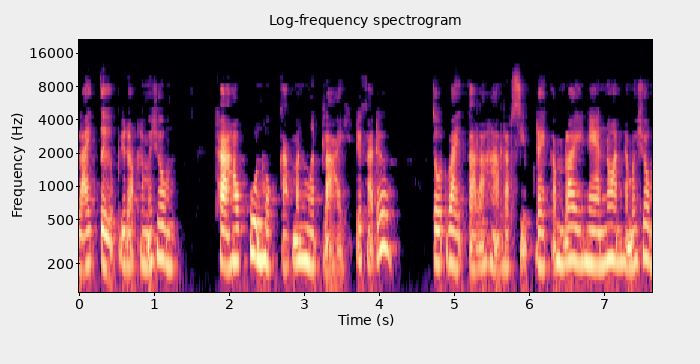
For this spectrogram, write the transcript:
หลายเติบอยู่ดอกท่านผู้ชม ถ้าเฮาคูณหกกับมันเบิดหลายเด้อค่ะเด้อโตดไว้ตาละหาหลักสิบได้กำไรแน่นอนท่านผู้ชม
